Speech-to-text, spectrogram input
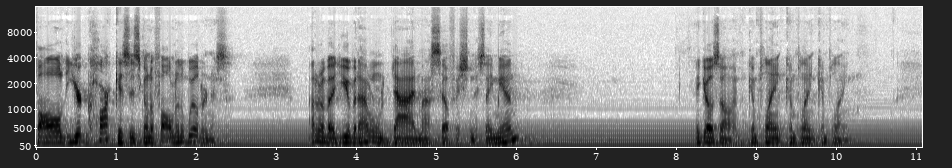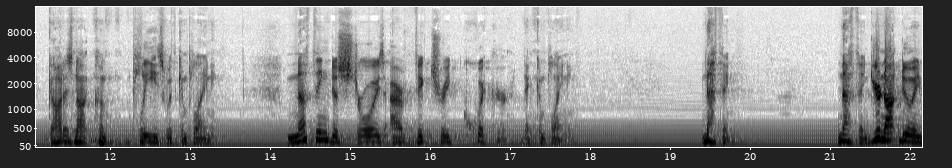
fall, your carcass is going to fall in the wilderness. I don't know about you, but I don't want to die in my selfishness. Amen? It goes on complaint, complaint, complaint. God is not com- pleased with complaining. Nothing destroys our victory quicker than complaining. Nothing. Nothing. You're not doing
